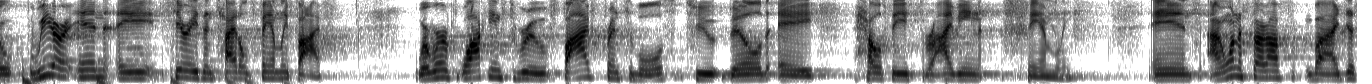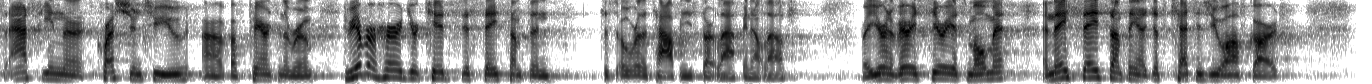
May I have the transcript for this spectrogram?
We are in a series entitled Family Five, where we're walking through five principles to build a healthy, thriving family. And I want to start off by just asking the question to you, uh, of parents in the room. Have you ever heard your kids just say something just over the top and you start laughing out loud? Right? You're in a very serious moment and they say something that just catches you off guard.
